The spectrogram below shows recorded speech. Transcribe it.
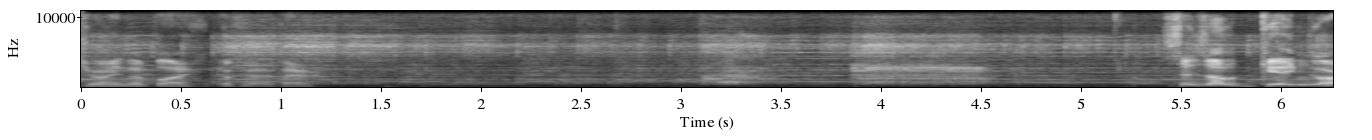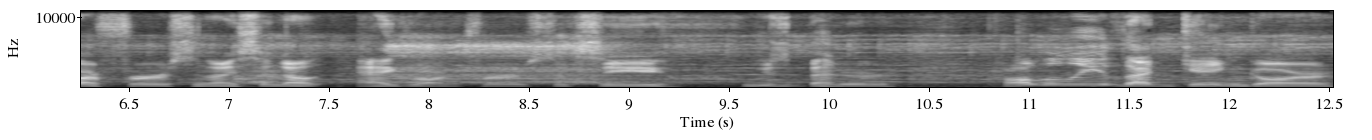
Join the black. Okay, there. Sends out Gengar first, and I send out Aggron first. Let's see who's better. Probably that Gengar,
